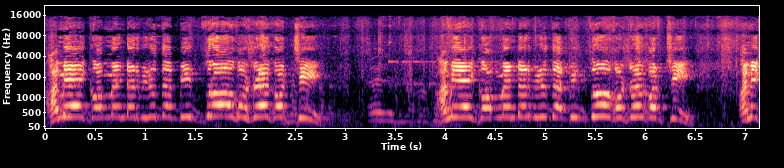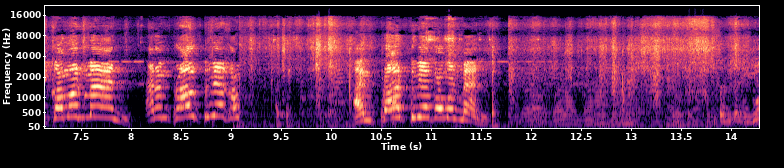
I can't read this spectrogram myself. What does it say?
আমি এই গভর্নমেন্টের বিরুদ্ধে বিদ্রোহ ঘোষণা করছি আমি এই গভর্নমেন্টের বিরুদ্ধে বিদ্রোহ ঘোষণা করছি আমি common man and I'm proud to be a com- I'm proud to be a common man. দু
